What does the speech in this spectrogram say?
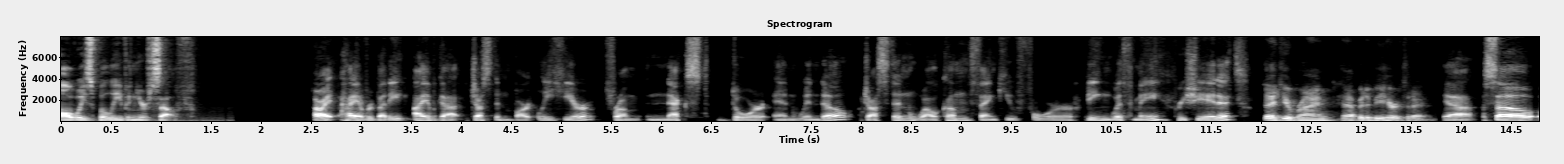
always believe in yourself. All right. Hi, everybody. I have got Justin Bartley here from Next Door and Window. Justin, welcome. Thank you for being with me. Appreciate it. Thank you, Brian. Happy to be here today. Yeah. So,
